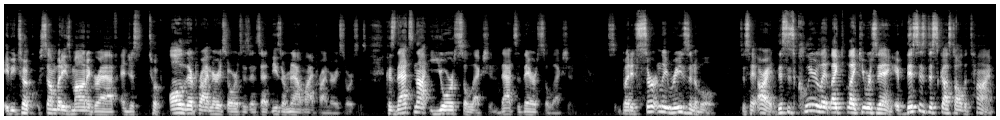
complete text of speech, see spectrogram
if you took somebody's monograph and just took all of their primary sources and said, these are now my primary sources. Because that's not your selection, that's their selection. But it's certainly reasonable to say, all right, this is clearly like like you were saying, if this is discussed all the time,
